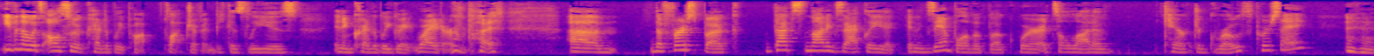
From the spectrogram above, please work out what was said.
even though it's also incredibly plot, plot driven because Leigh is an incredibly great writer. But um, the first book, that's not exactly an example of a book where it's a lot of character growth per se. Mm-hmm.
